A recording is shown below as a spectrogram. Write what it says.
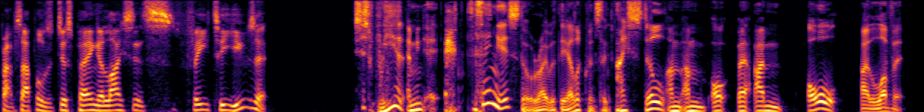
Perhaps Apple's just paying a license fee to use it. It's just weird. I mean, eh, eh, the thing is, though, right, with the eloquence thing, I still, I'm, I'm, all, I'm all, I love it.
